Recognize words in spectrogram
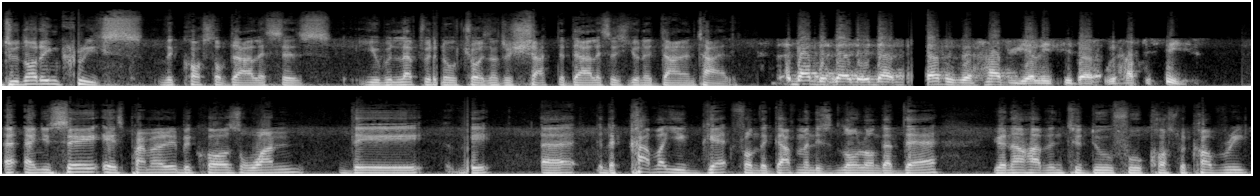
do not increase the cost of dialysis, you'll be left with no choice than to shut the dialysis unit down entirely. That, that, that, that is a hard reality that we have to face. And you say it's primarily because one, the the uh, the cover you get from the government is no longer there. You're now having to do full cost recovery.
